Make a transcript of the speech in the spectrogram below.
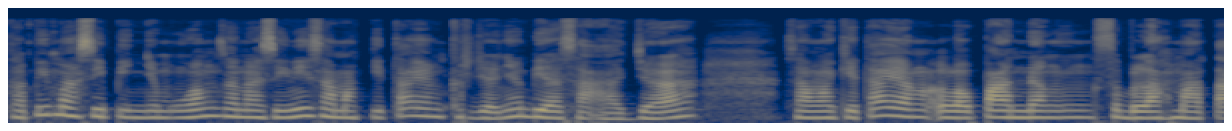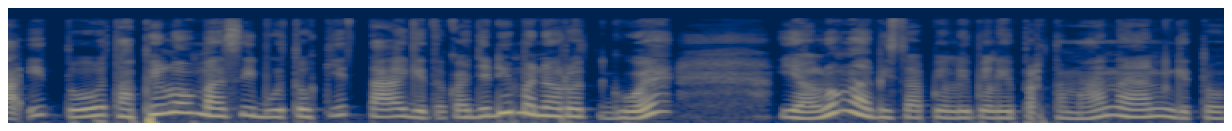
Tapi masih pinjem uang sana sini sama kita yang kerjanya biasa aja sama kita yang lo pandang sebelah mata itu tapi lo masih butuh kita gitu kan. Jadi menurut gue ya lo nggak bisa pilih-pilih pertemanan gitu.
